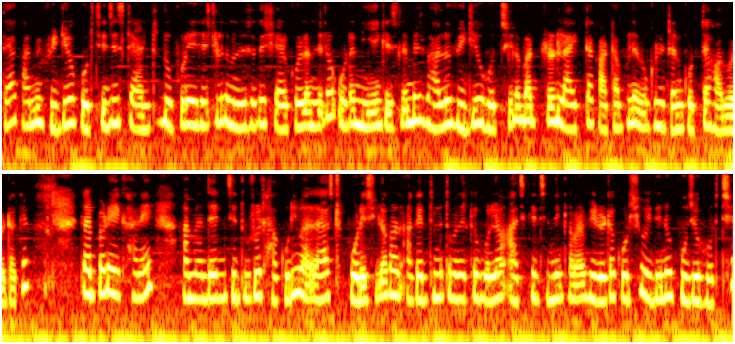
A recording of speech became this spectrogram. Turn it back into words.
দেখ, আমি ভিডিও করছি। যে স্ট্যান্ডটা দুপুরে এসেছিল, তোমাদের সাথে শেয়ার করলাম, যেটা ওটা নিয়ে গেছিলাম, বেশ ভালো ভিডিও হচ্ছিল বাট ওটার লাইটটা কাটা বলে আমাকে রিটার্ন করতে হবে ওটাকে। তারপরে এখানে আমাদের যে দুটো ঠাকুরই লাস্ট পড়েছিল, কারণ আগের দিনে তোমাদেরকে বললাম, আজকের যেদিনকে আমরা ভিডিওটা করছি, ওই দিনও পুজো হচ্ছে।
